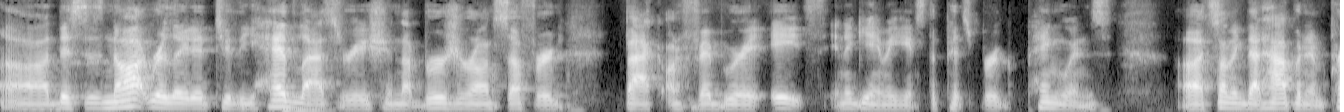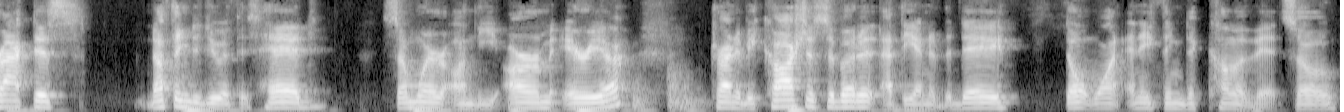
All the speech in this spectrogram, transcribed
Uh, this is not related to the head laceration that Bergeron suffered back on February 8th in a game against the Pittsburgh Penguins. Uh, it's something that happened in practice, nothing to do with his head, somewhere on the arm area. Trying to be cautious about it at the end of the day don't want anything to come of it. So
